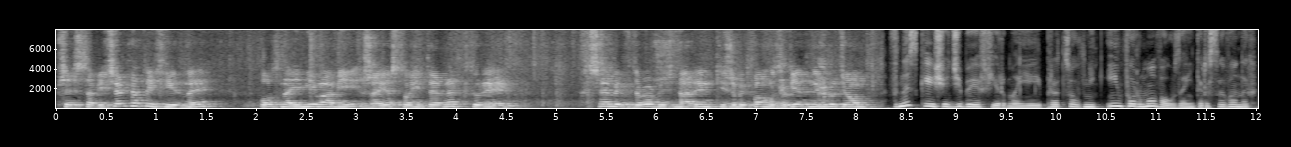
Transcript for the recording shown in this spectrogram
przedstawicielka tej firmy oznajmiła mi, że jest to internet, który chcemy wdrożyć na rynki, żeby pomóc biednym ludziom. W niskiej siedzibie firmy jej pracownik informował zainteresowanych,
